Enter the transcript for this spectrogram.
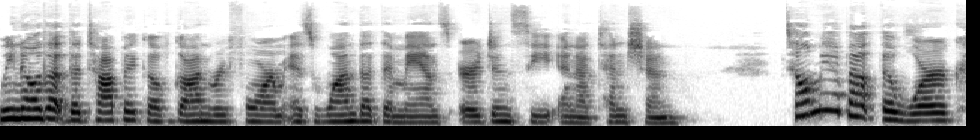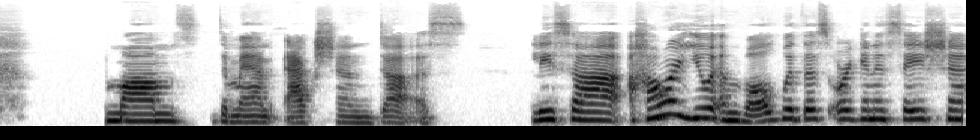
we know that the topic of gun reform is one that demands urgency and attention. Tell me about the work Moms Demand Action does. Lisa, how are you involved with this organization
